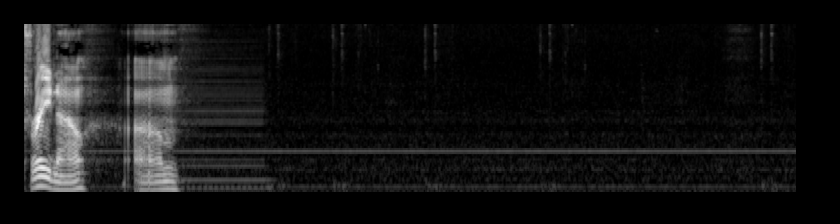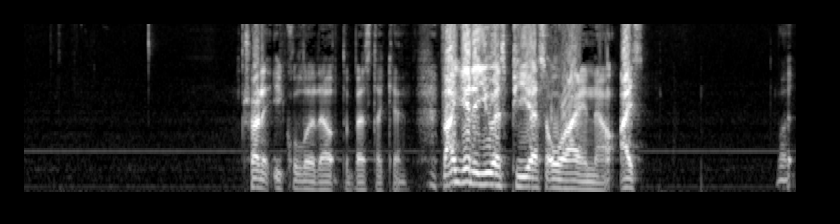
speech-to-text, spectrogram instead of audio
Three now. Um, trying to equal it out the best I can. If I get a USPS Orion now, I. What?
